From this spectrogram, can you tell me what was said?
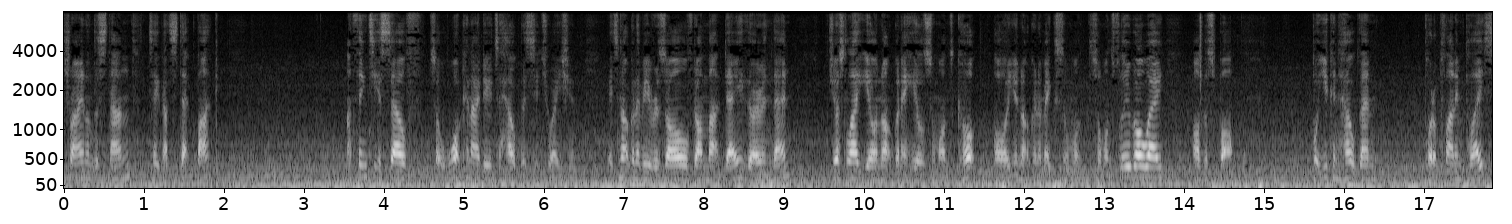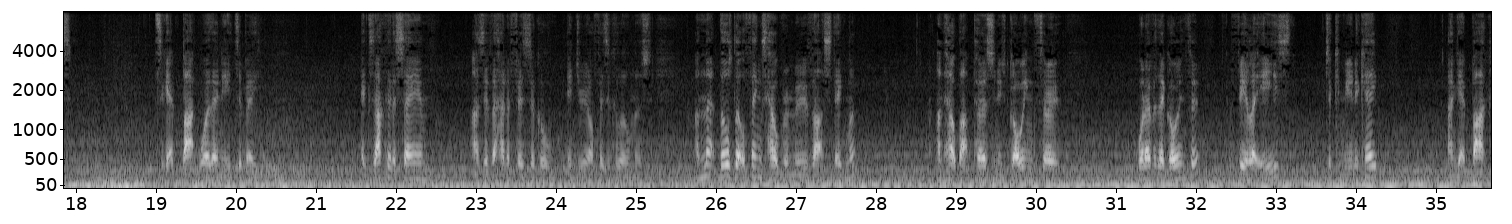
Try and understand. Take that step back. And think to yourself, so what can I do to help this situation? It's not going to be resolved on that day, there and then. Just like you're not going to heal someone's cut or you're not going to make someone, someone's flu go away on the spot. But you can help them put a plan in place to get back where they need to be. Exactly the same as if they had a physical injury or physical illness. And that, those little things help remove that stigma and help that person who's going through whatever they're going through feel at ease to communicate and get back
